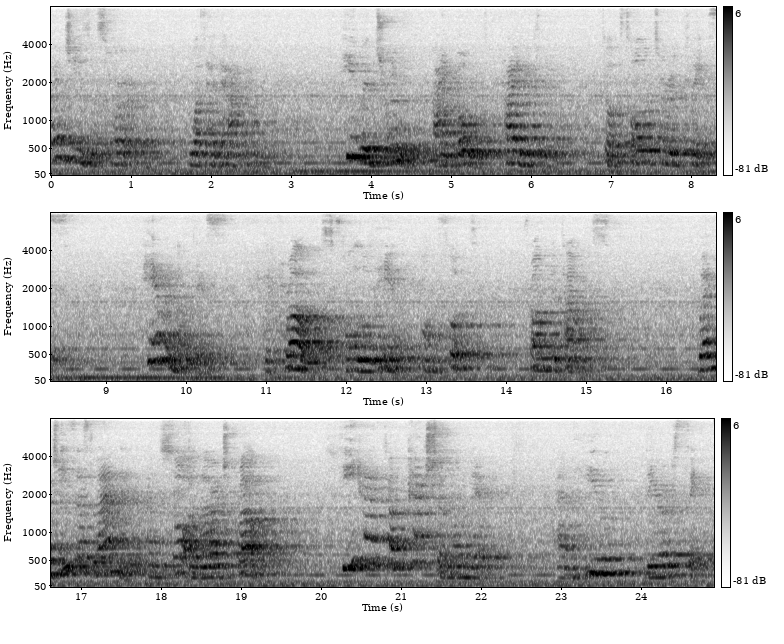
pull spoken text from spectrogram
When Jesus heard what had happened, he withdrew by boat privately to a solitary place. Hearing of this, the crowds followed him on foot from the towns. When Jesus landed and saw a large crowd, he had compassion on them and healed their sick.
